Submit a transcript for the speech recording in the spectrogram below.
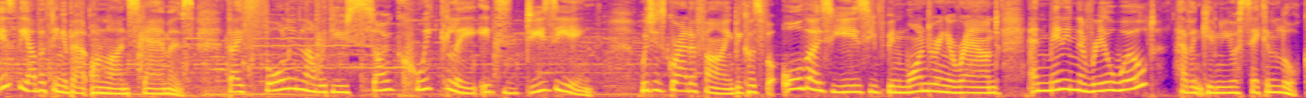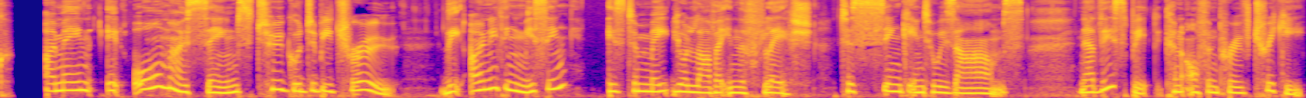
Here's the other thing about online scammers they fall in love with you so quickly, it's dizzying, which is gratifying because for all those years you've been wandering around and men in the real world haven't given you a second look. I mean, it almost seems too good to be true. The only thing missing is to meet your lover in the flesh, to sink into his arms. Now, this bit can often prove tricky,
